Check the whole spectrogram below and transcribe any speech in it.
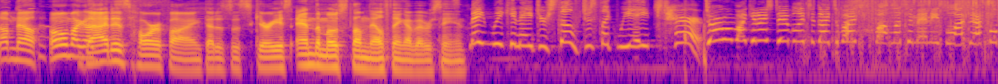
Thumbnail. Oh my god. That is horrifying. That is the scariest and the most thumbnail thing I've ever seen. Maybe we can age yourself just like we aged her. Darwin, why can I stabilize tonight to buy spotless and many slides at full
